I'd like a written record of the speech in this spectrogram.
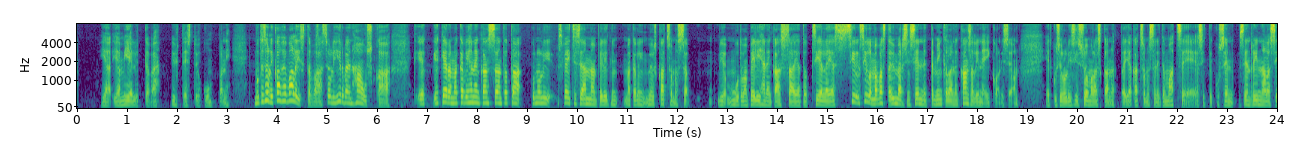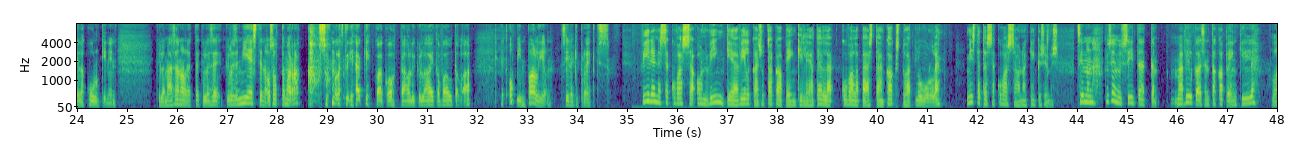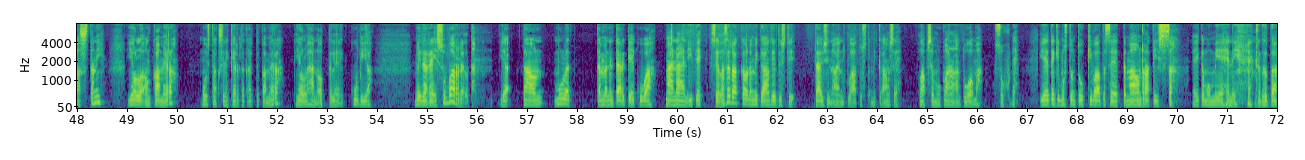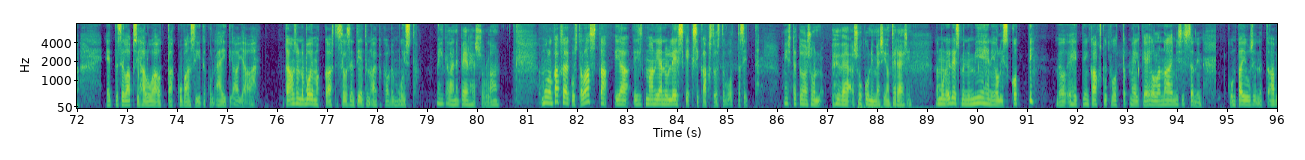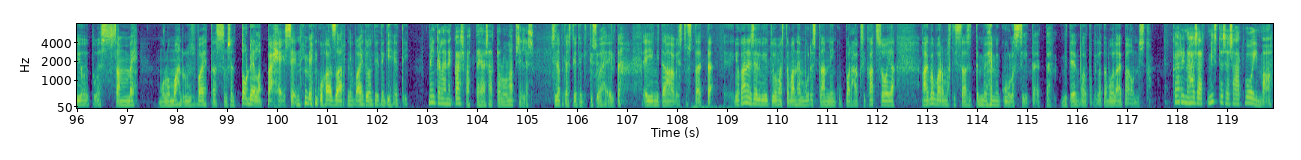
ja, ja miellyttävä yhteistyökumppani. Mutta se oli kauhean valistavaa, se oli hirveän hauskaa. Ja, ja kerran mä kävin hänen kanssaan, tota, kun oli Sveitsissä MM-pelit, niin mä kävin myös katsomassa jo muutaman peli hänen kanssaan ja tot siellä. Ja silloin mä vasta ymmärsin sen, että minkälainen kansallinen ikoni se on. Et kun siellä oli siis suomalaiskannattajia katsomassa niitä matseja ja sitten kun sen, sen rinnalla siellä kulki, niin kyllä mä sanon, että kyllä se, kyllä se miesten osoittama rakkaus suomalaisten jääkiekkoa kohtaan oli kyllä aika valtavaa. Et opin paljon siinäkin projektissa. Viidennessä kuvassa on vinkeä vilkaisu takapenkille ja tällä kuvalla päästään 2000-luvulle. Mistä tässä kuvassa on oikein kysymys? Siinä on kysymys siitä, että mä vilkaisen takapenkille lastani, jolla on kamera, muistaakseni kertakäyttökamera, jolla hän ottelee kuvia meidän reissun varrelta. Ja tämä on mulle tämmöinen tärkeä kuva. Mä näen itse sellaisen rakkauden, mikä on tietysti täysin ainutlaatusta, mikä on se lapsen mukanaan tuoma suhde. Ja jotenkin musta tuntuu kivalta se, että mä oon ratissa – eikä mun mieheni, että, tota, että se lapsi haluaa ottaa kuvan siitä, kun äiti ajaa. Tämä on sellainen voimakkaasti sellaisen tietyn aikakauden muista. Minkälainen perhe sulla on? Mulla on kaksi aikuista lasta ja, ja sitten mä oon jäänyt leskeksi 12 vuotta sitten. Mistä tuo sun hyvä sukunimesi on peräisin? No mun edesmennyt mieheni oli Skotti. Me ehdittiin 20 vuotta melkein olla naimisissa, niin kun tajusin, että avioituessamme – mulla on mahdollisuus vaihtaa semmoisen todella päheisen nimen kuin Hazard, niin vaihdoin tietenkin heti. Minkälainen kasvattaja sä oot ollut lapsillesi? Sitä pitäisi tietenkin kysyä heiltä. Ei mitään aavistusta, että jokainen selviytyy omasta vanhemmuudestaan niin kuin parhaaksi katsoo ja aivan varmasti saa sitten myöhemmin kuulla siitä, että miten valtavilla tavoilla epäonnistuu. Karina Hazard, mistä sä saat voimaa?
